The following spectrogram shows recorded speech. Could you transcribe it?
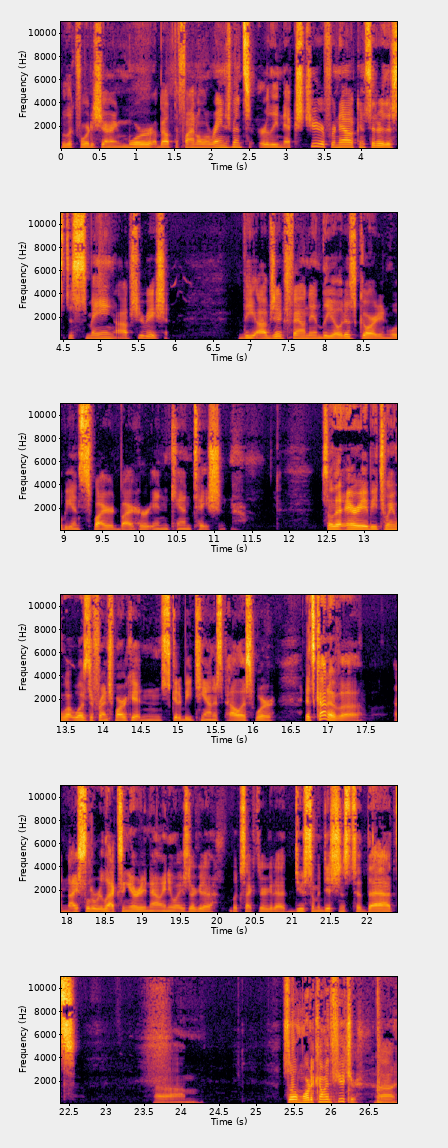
We look forward to sharing more about the final arrangements early next year. For now, consider this dismaying observation. The object found in Leota's garden will be inspired by her incantation. So that area between what was the French Market and it's going to be Tiana's Palace, where it's kind of a a nice little relaxing area now. Anyways, they're gonna looks like they're gonna do some additions to that. Um, so more to come in the future. Uh,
